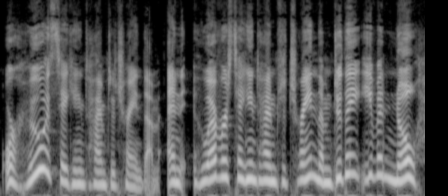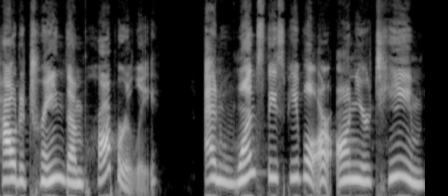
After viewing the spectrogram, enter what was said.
or who is taking time to train them? And whoever's taking time to train them, do they even know how to train them properly? And once these people are on your team,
